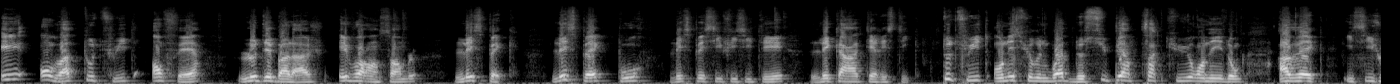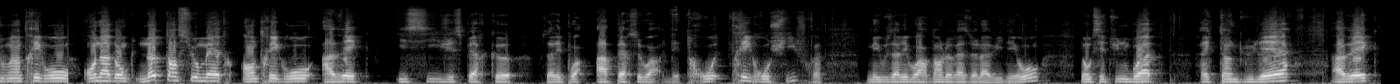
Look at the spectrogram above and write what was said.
Et on va tout de suite en faire le déballage et voir ensemble les specs. Les specs pour les spécificités, les caractéristiques. Tout de suite, on est sur une boîte de superbe facture. On est donc avec, ici je vous mets un très gros, on a donc notre tensiomètre en très gros avec ici, j'espère que vous allez pouvoir apercevoir des très gros chiffres, mais vous allez voir dans le reste de la vidéo. Donc c'est une boîte rectangulaire avec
